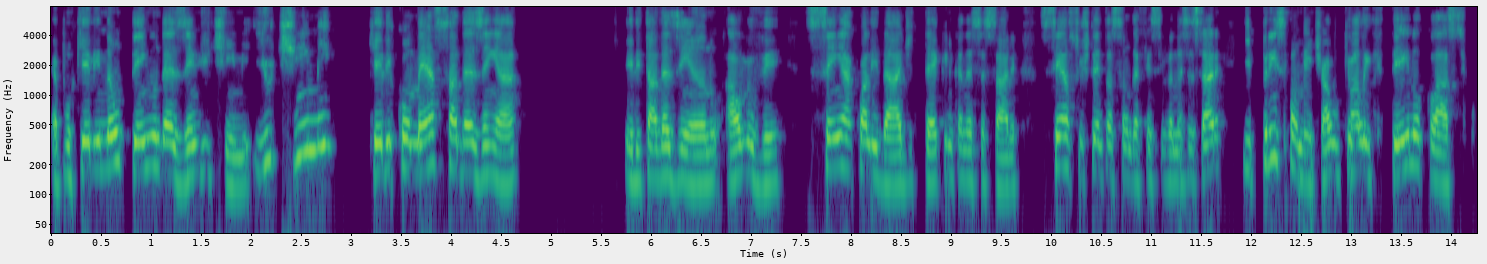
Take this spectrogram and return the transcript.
é porque ele não tem um desenho de time. E o time que ele começa a desenhar, ele está desenhando, ao meu ver, sem a qualidade técnica necessária, sem a sustentação defensiva necessária e principalmente algo que eu alertei no clássico.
